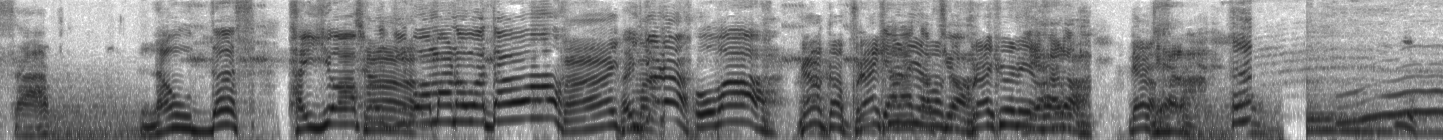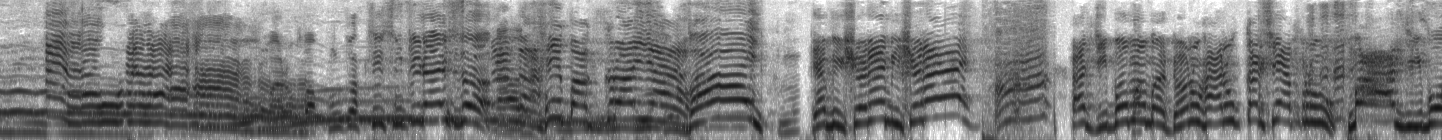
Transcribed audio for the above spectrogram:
સાત નવ દસ થઈ ગયો આપણો ચાર. જીબો માનો બતાવો ભાઈ થઈ ગયો ને ઓવા ના ગભરાશો નહીં. ગભરાશો નહીં હવે. લેહાડો. લેહાડો. લેહાડો. બાપુ ચોકસી છૂટી નાખી નહીં બકરો યાર ભાઈ ત્યાં બીશો ને બીશો ને આ જીબોમાં બધાનું સારું કરશે આપણું. માં જીબો!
